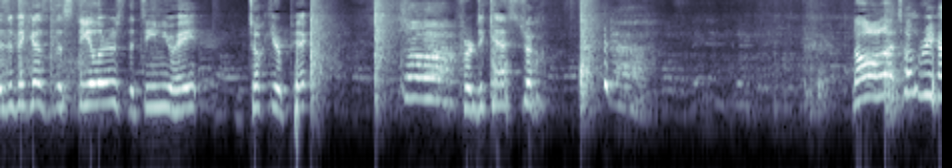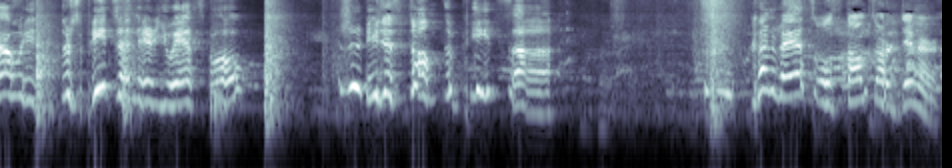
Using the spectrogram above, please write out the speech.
Is it because the Steelers, the team you hate, took your pick for DeCastro? No, that's Hungry Howie. There's pizza in there, you asshole. He just stomped the pizza. What kind of asshole stomps our dinner?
